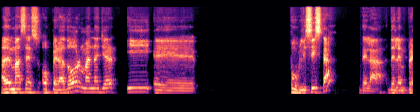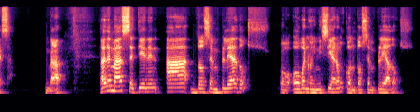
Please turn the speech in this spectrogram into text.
Además es operador, manager y eh, publicista de la, de la empresa. ¿va? Además se tienen a dos empleados, o, o bueno, iniciaron con dos empleados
